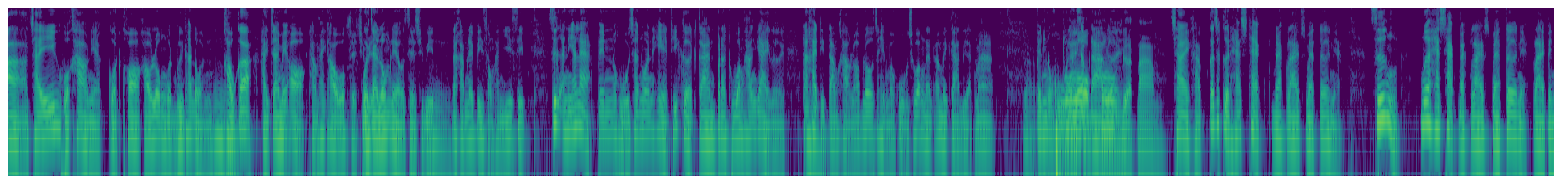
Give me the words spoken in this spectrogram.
อ่าใช้หัวเข่าเนี่ยกดคอเขาลงบนพื้นถนนอืมเขาก็หายใจไม่ออกทำให้เขาเสียชีวิตหัวใจล้มเหลวเสียชีวิตอืมนะครับในปี 2020 ซึ่งอันเนี้ยแหละเป็นหูชนวนเหตุที่เกิดการประท้วงครั้งใหญ่เลย ถ้าใครติดตามข่าวรอบโลกจะเห็นว่าหูช่วงนั้นอเมริกาเดือดมาก เป็นโอ้โหทั่วหลายโลสักปดาห์ทั่วโลกเลยเดือดตาม ใช่ครับ ก็จะเกิดแฮชแท็ก Black Lives Matter เนี่ยซึ่งเมื่อแฮชแท็ก Black Lives Matter เนี่ยกลายเป็น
